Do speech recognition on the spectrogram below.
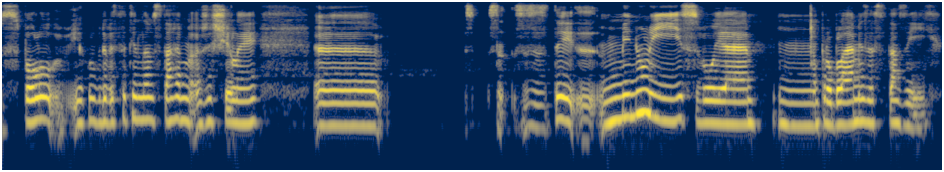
spolu, jako kdybyste tímhle vztahem řešili ty minulý svoje mm, problémy ze stazích.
